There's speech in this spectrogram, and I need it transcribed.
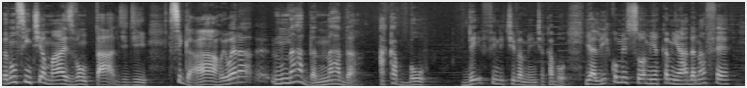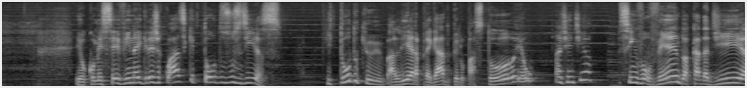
Eu não sentia mais vontade de cigarro, eu era nada, nada. Acabou, definitivamente acabou. E ali começou a minha caminhada na fé. Eu comecei a vir na igreja quase que todos os dias. E tudo que ali era pregado pelo pastor, eu, a gente ia se envolvendo a cada dia,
